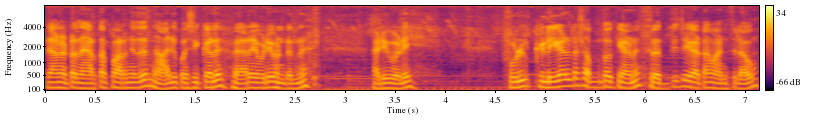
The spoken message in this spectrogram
ഇതാണ് കേട്ടോ നേരത്തെ പറഞ്ഞത്. നാല് പശുക്കൾ വേറെ എവിടെ ഉണ്ടെന്ന്. അടിപൊളി. ഫുൾ കിളികളുടെ ശബ്ദമൊക്കെയാണ്. ശ്രദ്ധിച്ച് കേട്ടാൽ മനസ്സിലാവും.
